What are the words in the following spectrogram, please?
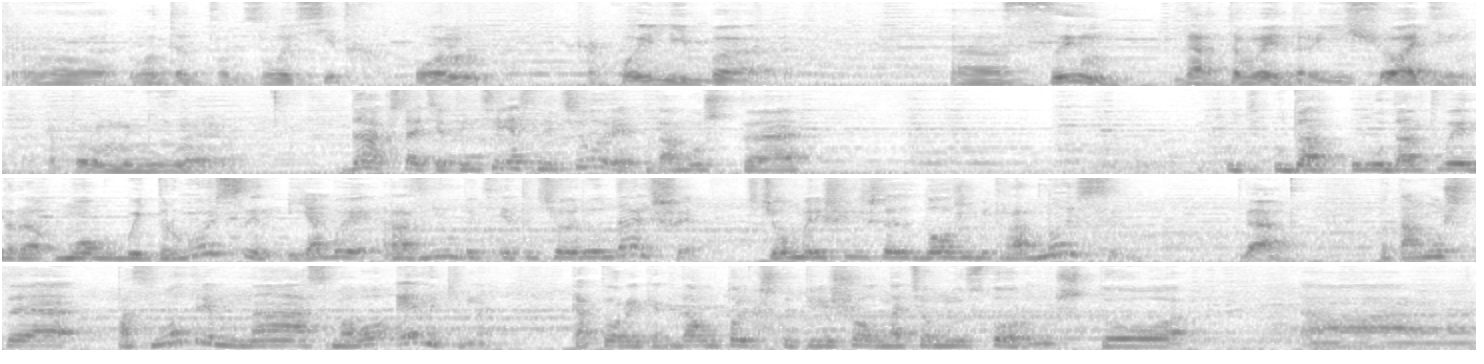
э, вот этот вот злой ситх, он какой-либо э, сын Дарта Вейдера, еще один, о котором мы не знаем. Да, кстати, это интересная теория, потому что у Дар- у Дарт Вейдера мог быть другой сын, и я бы развил бы эту теорию дальше, с чего мы решили, что это должен быть родной сын. Да, Потому что посмотрим на самого Энакина, который, когда он только что перешел на темную сторону, что а,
